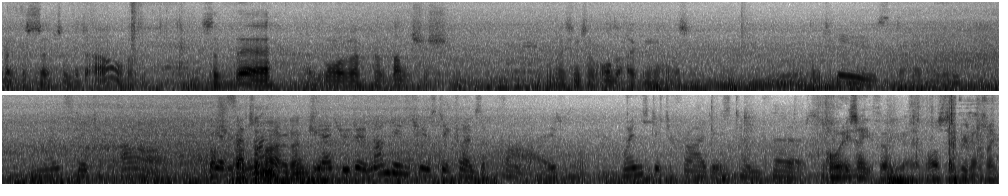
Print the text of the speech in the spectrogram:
Breakfast served mid. Oh, so there, more of a, lunchish. They seem to have the opening hours. Tuesday. Wednesday to ah. Gosh, yes, you have to Mon- know, don't you? Yes, you do. Monday and Tuesday close at five. Wednesday to Friday is ten thirty. Oh, it is 8.30 a.m. I was thinking it's 8.30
